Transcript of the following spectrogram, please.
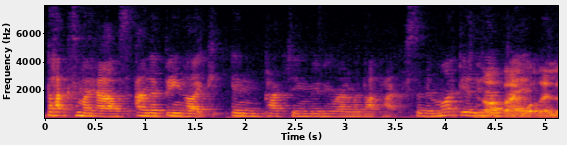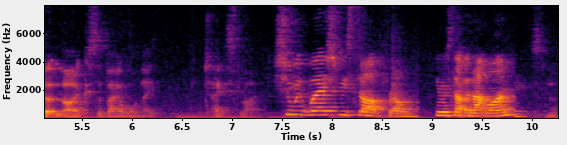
back to my house and have been like in packaging, moving around in my backpack. So there might be a It's little not about bit. what they look like, it's about what they taste like. Should we? Where should we start from? You want to start with that one? It's not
